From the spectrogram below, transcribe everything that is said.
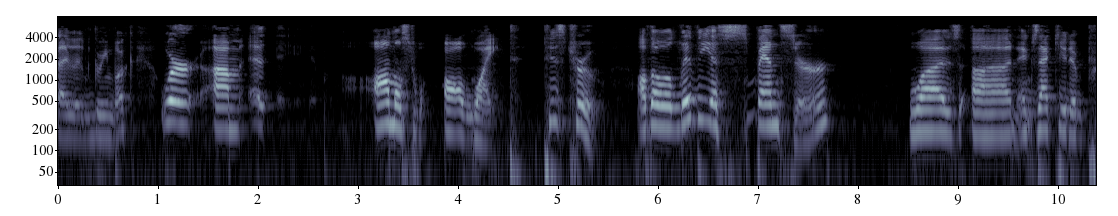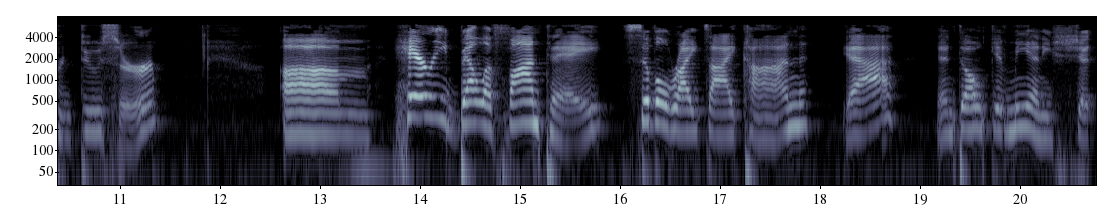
uh, Green Book, were um, uh, almost all white. Tis true. Although Olivia Spencer was an executive producer, um, Harry Belafonte, civil rights icon, yeah, and don't give me any shit,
